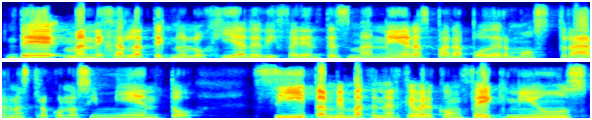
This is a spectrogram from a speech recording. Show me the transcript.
de manejar la tecnología de diferentes maneras para poder mostrar nuestro conocimiento. Sí, también va a tener que ver con fake news,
